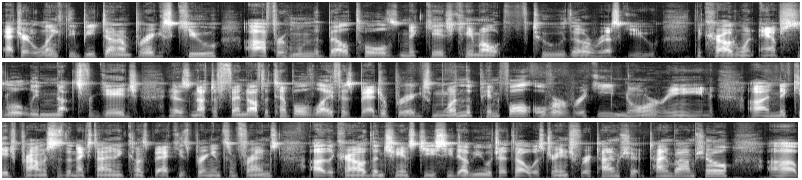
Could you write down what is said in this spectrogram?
After a lengthy beatdown on Briggs Q, uh, for whom the bell tolls, Nick Gage came out to the rescue. The crowd went absolutely nuts for Gage, and was not to fend off the Temple of Life as Badger Briggs won the pinfall over Ricky Noreen. Uh, Nick Gage promises the next time he comes back, he's bringing some friends. Uh, the crowd then chants GCW, which I thought was strange for a time sh- time bomb show, uh,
